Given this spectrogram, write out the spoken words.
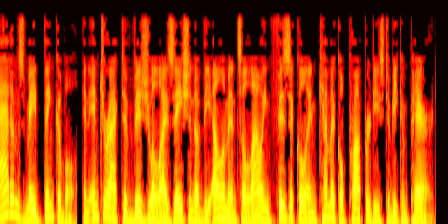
Atoms Made Thinkable, an interactive visualization of the elements allowing physical and chemical properties to be compared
